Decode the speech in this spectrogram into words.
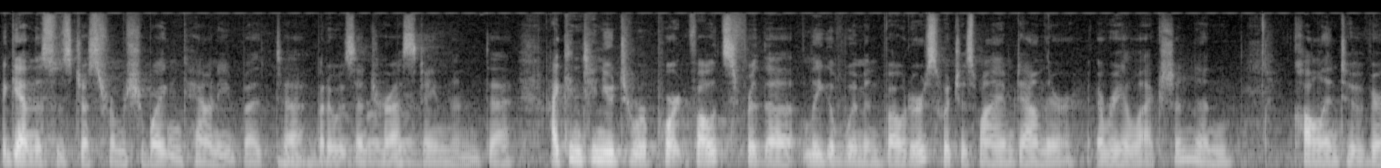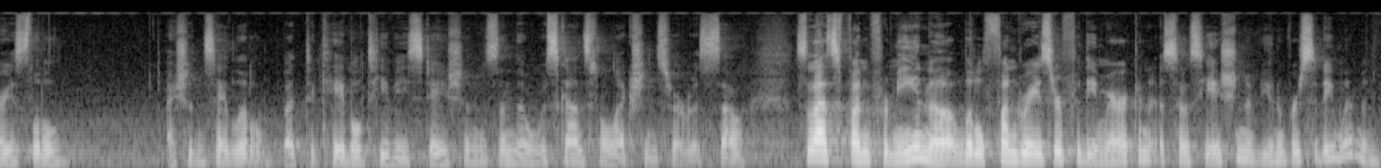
again, this was just from Sheboygan County, but, uh, but it was interesting. And uh, I continued to report votes for the League of Women Voters, which is why I'm down there every election, and call into various little I shouldn't say little, but to cable TV stations and the Wisconsin Election Service. So, so that's fun for me and a little fundraiser for the American Association of University Women.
